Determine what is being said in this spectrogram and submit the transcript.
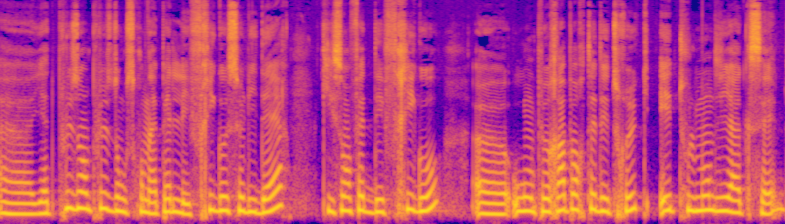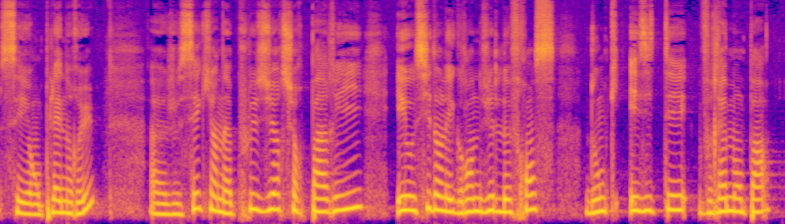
Il y a de plus en plus donc ce qu'on appelle les frigos solidaires qui sont en fait des frigos où on peut rapporter des trucs et tout le monde y a accès. C'est en pleine rue. Je sais qu'il y en a plusieurs sur Paris et aussi dans les grandes villes de France. Donc n'hésitez vraiment pas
